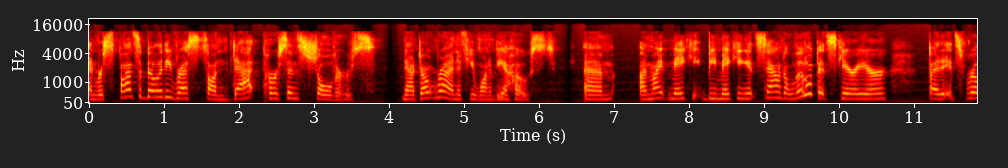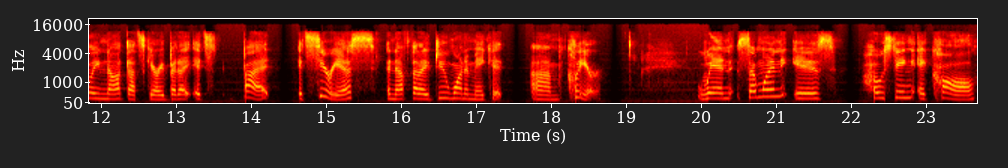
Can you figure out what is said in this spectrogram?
and responsibility rests on that person's shoulders. Now, don't run if you want to be a host. Um, I might make be making it sound a little bit scarier, but it's really not that scary. But I, it's but it's serious enough that I do want to make it um, clear. When someone is hosting a call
